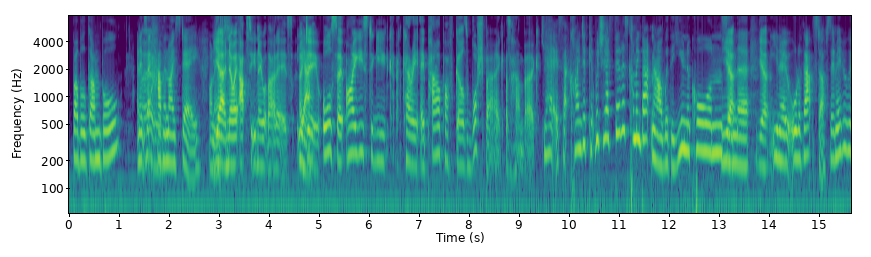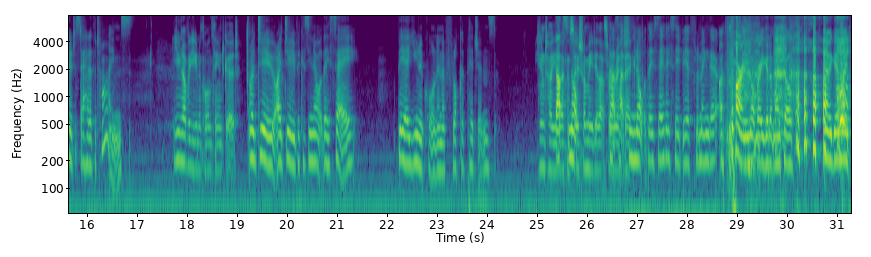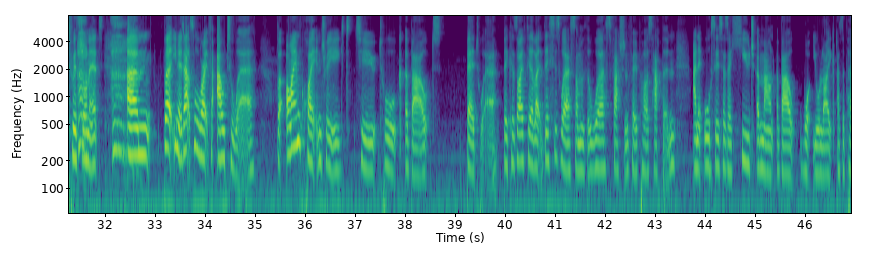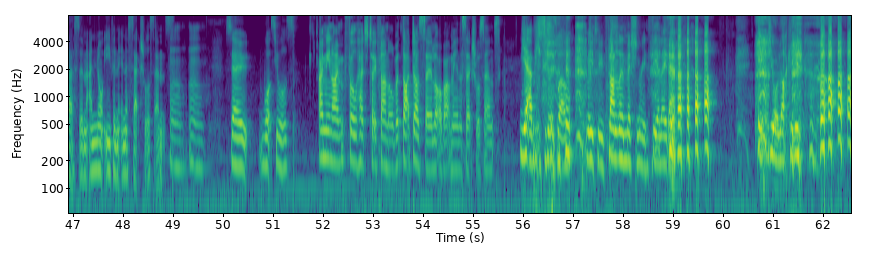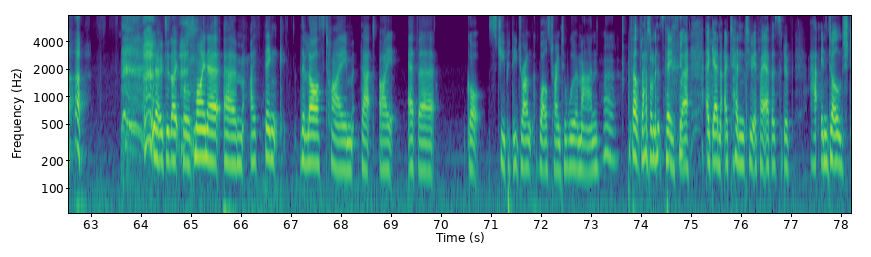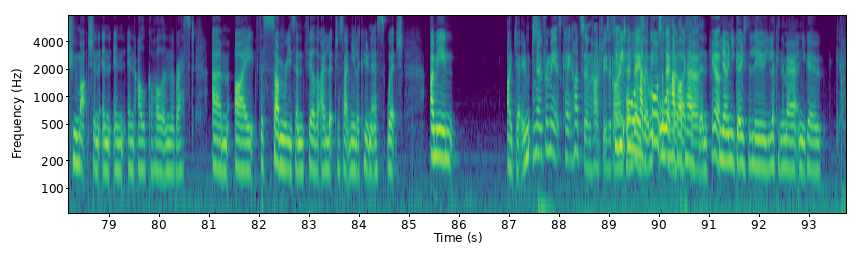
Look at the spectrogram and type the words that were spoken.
bubble gum ball, and it was like "Have a oh. nice day" on it. Yeah, no, I absolutely know what that is. I do. Also, I used to carry a Powerpuff Girls wash bag as a handbag. Yeah, it's that kind of kit, which I feel is coming back now with the unicorns Yeah, and the, yeah. you know, all of that stuff. So maybe we were just ahead of the times. You love a unicorn themed good. I do, I do, because you know what they say: be a unicorn in a flock of pigeons. You can tell you That's work on not- social media. That's That's horrific. That's actually not what they say. They say be a flamingo. I'm apparently not very good at my job. there we go, my twist on it. Um, but you know that's all right for outerwear. But I'm quite intrigued to talk about bedwear because I feel like this is where some of the worst fashion faux pas happen, and it also says a huge amount about what you're like as a person, and not even in a sexual sense. Mm, So, what's yours? I mean, I'm full head to toe flannel, but that does say a lot about me in the sexual sense. Yeah, me too as well. me too. Flannel and missionary. See you later. if you're lucky. no, delightful. Mine are, um, I think the last time that I ever got stupidly drunk whilst trying to woo a man fell flat on its face where again i tend to if i ever sort of ha- indulge too much in, in, in, in alcohol and the rest um, i for some reason feel that i look just like mila kunis which i mean i don't No, for me, it's Kate Hudson. How to lose a See, guy we in ten all days. have Of it. We all I don't have our like person. Yeah. You know, when you go to the loo, you look in the mirror and you go,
